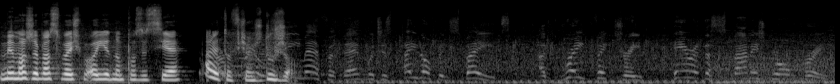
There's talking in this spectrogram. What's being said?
my może awansowaliśmy o jedną pozycję, ale to wciąż dużo. Great victory here at the Spanish Grand Prix.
